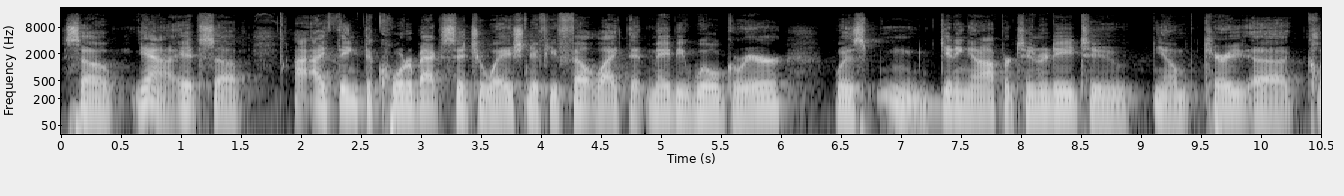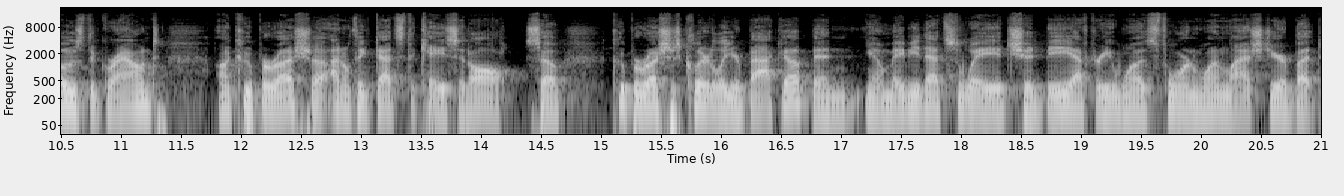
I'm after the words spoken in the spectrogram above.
So yeah, it's uh, I, I think the quarterback situation. If you felt like that, maybe Will Grier was getting an opportunity to you know carry uh, close the ground on Cooper Rush. Uh, I don't think that's the case at all. So Cooper Rush is clearly your backup, and you know maybe that's the way it should be after he was four and one last year. But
